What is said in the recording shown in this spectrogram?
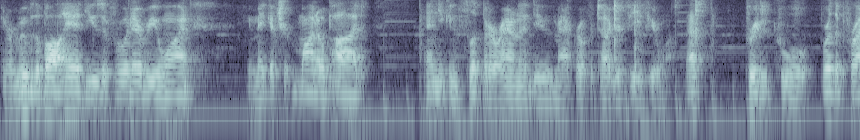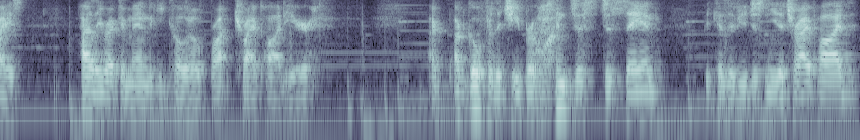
can remove the ball head, use it for whatever you want. You can make a monopod, and you can flip it around and do macro photography if you want. That's pretty cool for the price. Highly recommend the brought tripod here. I, I'd go for the cheaper one, just just saying, because if you just need a tripod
